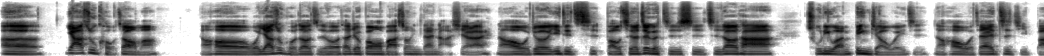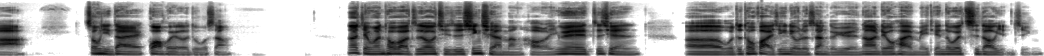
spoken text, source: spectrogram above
呃压住口罩吗？”然后我压住口罩之后，他就帮我把松紧带拿下来，然后我就一直持保持了这个姿势，直到他处理完鬓角为止，然后我再自己把松紧带挂回耳朵上。那剪完头发之后，其实心情还蛮好的，因为之前呃我的头发已经留了三个月，那刘海每天都会刺到眼睛，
